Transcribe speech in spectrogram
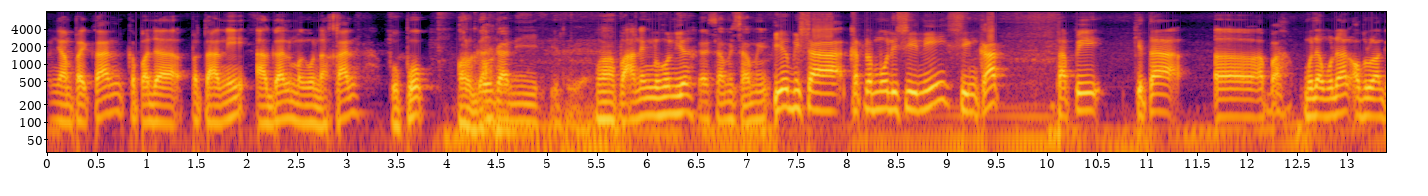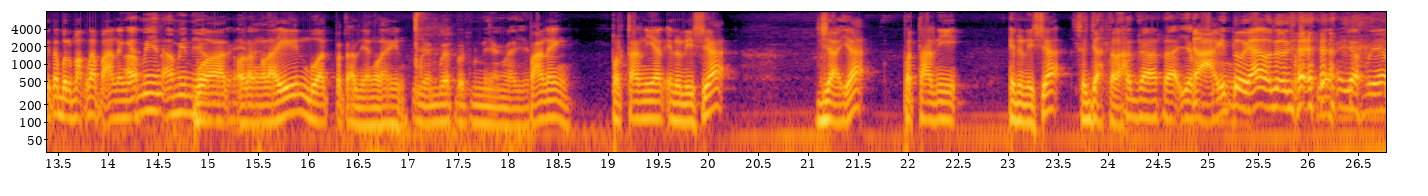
menyampaikan kepada petani agar menggunakan pupuk organik. organik gitu ya. Wah, Pak Aneng nuhun ya. Ya sami-sami. Iya bisa ketemu di sini singkat, tapi kita eh, apa? Mudah-mudahan obrolan kita bermakna Pak Aneng ya. Amin amin ya. Buat Ya. orang lain, buat petani yang lain. Iya, buat buat petani yang lain. Pak Aneng, pertanian Indonesia jaya, petani Indonesia sejahtera. Sejahtera ya. Nah, betul. itu ya. Ya, ya, ya,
